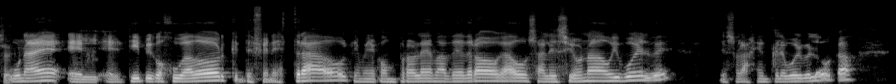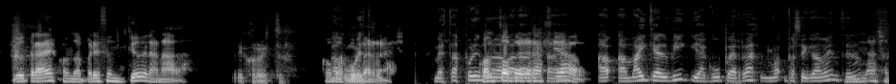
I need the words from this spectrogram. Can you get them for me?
Sí. Una es el, el típico jugador defenestrado, que viene con problemas de droga o se ha lesionado y vuelve, eso a la gente le vuelve loca. Y otra es cuando aparece un tío de la nada, Es correcto. como como Cooper este. Rush. Me estás poniendo una ¿Cuántos balanza desgraciados? a, a Michael Vick y a Cooper Rush, básicamente, ¿no? Más o,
